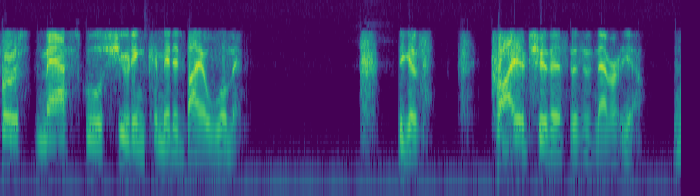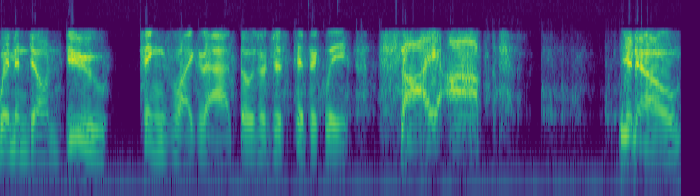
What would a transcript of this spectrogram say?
first mass school shooting committed by a woman. because prior to this, this is never, you know, women don't do things like that. Those are just typically psyop, you know,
